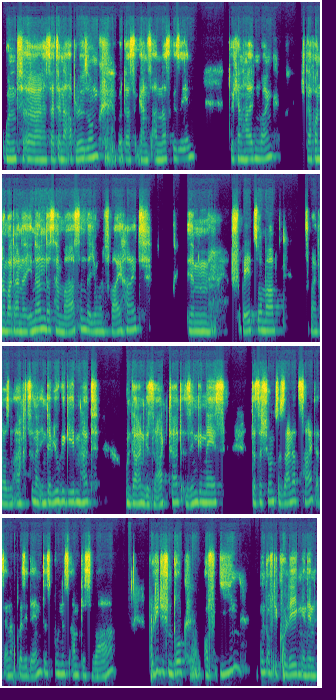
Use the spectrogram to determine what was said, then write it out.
Und äh, seit seiner Ablösung wird das ganz anders gesehen durch Herrn Haldenwang. Ich darf auch nochmal daran erinnern, dass Herr Maaßen der Jungen Freiheit im Spätsommer 2018 ein Interview gegeben hat, und darin gesagt hat, sinngemäß, dass es schon zu seiner Zeit, als er noch Präsident des Bundesamtes war, politischen Druck auf ihn und auf die Kollegen in den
